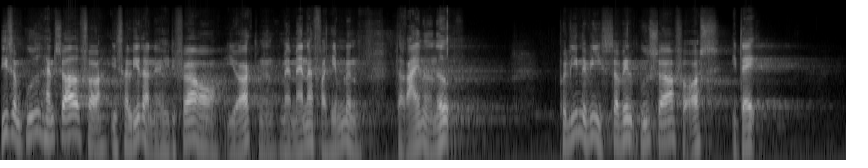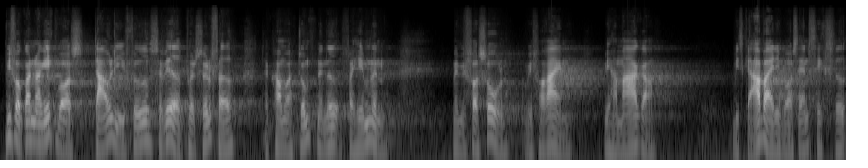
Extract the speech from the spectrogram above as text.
Ligesom Gud han sørgede for israelitterne i de 40 år i ørkenen med manna fra himlen, der regnede ned. På lignende vis så vil Gud sørge for os i dag. Vi får godt nok ikke vores daglige føde serveret på et sølvfad, der kommer dumpende ned fra himlen, men vi får sol, og vi får regn, vi har marker, vi skal arbejde i vores ansigtsved.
